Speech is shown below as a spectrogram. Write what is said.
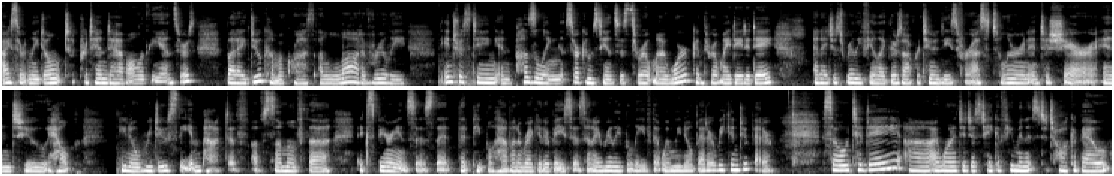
I certainly don't pretend to have all of the answers, but I do come across a lot of really interesting and puzzling circumstances throughout my work and throughout my day to day. And I just really feel like there's opportunities for us to learn and to share and to help you know reduce the impact of of some of the experiences that that people have on a regular basis. And i really believe that when we know better we can do better. So today uh, i wanted to just take a few minutes to talk about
